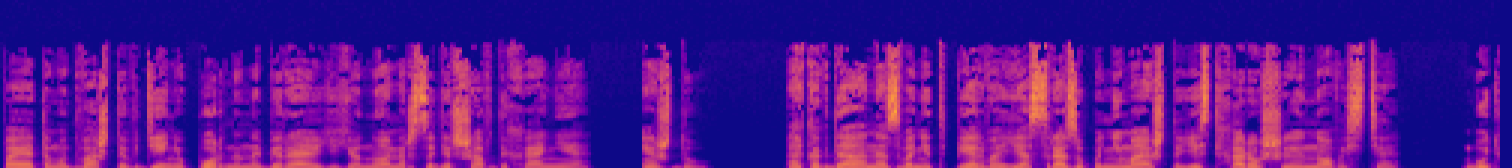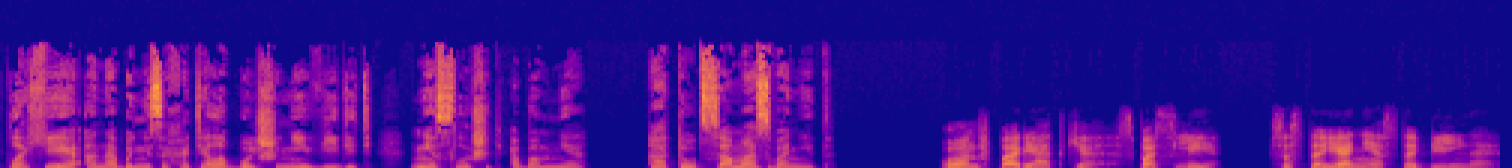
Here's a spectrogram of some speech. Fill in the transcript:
Поэтому дважды в день упорно набираю ее номер, задержав дыхание, и жду. А когда она звонит первой, я сразу понимаю, что есть хорошие новости. Будь плохие, она бы не захотела больше ни видеть, ни слышать обо мне. А тут сама звонит. «Он в порядке, спасли. Состояние стабильное.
